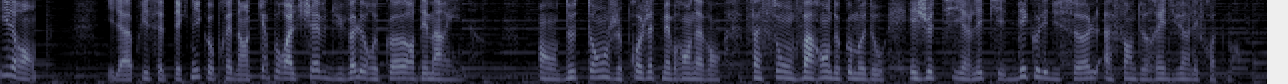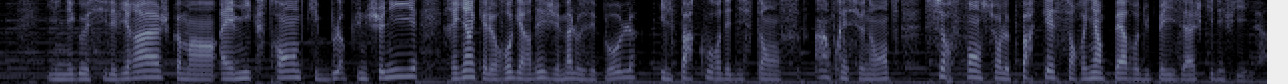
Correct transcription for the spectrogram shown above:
il rampe. Il a appris cette technique auprès d'un caporal-chef du valeureux corps des marines. En deux temps, je projette mes bras en avant, façon varan de Komodo, et je tire les pieds décollés du sol afin de réduire les frottements. Il négocie les virages comme un AMX-30 qui bloque une chenille. Rien qu'à le regarder, j'ai mal aux épaules. Il parcourt des distances impressionnantes, surfant sur le parquet sans rien perdre du paysage qui défile.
